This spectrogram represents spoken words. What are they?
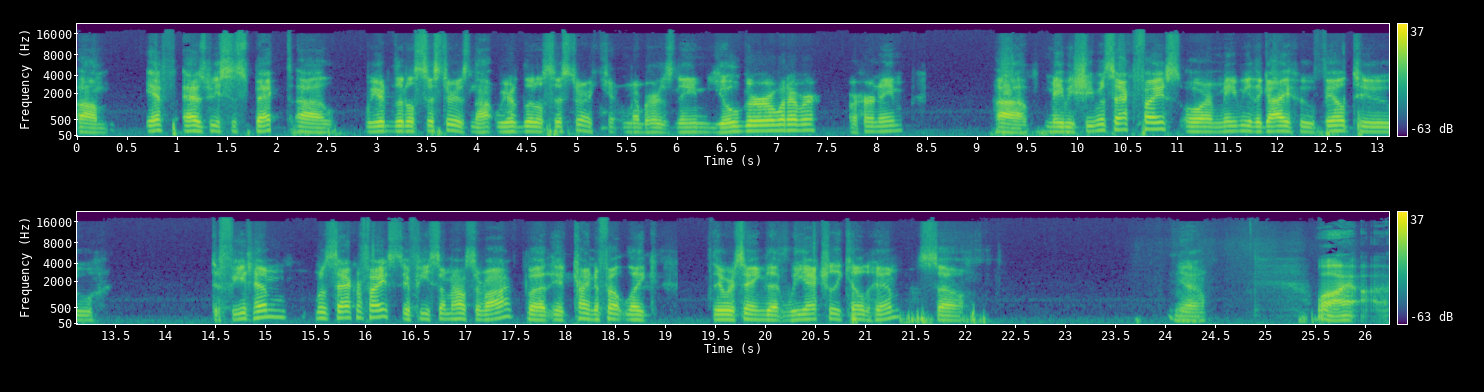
um, if, as we suspect, uh, Weird Little Sister is not Weird Little Sister. I can't remember his name, Yogur or whatever, or her name. Uh, maybe she was sacrificed, or maybe the guy who failed to defeat him was sacrificed if he somehow survived. But it kind of felt like they were saying that we actually killed him. So, yeah. Well, I,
